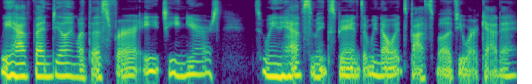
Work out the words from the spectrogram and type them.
we have been dealing with this for 18 years. So we have some experience and we know it's possible if you work at it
